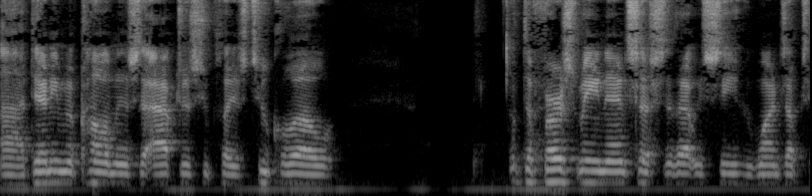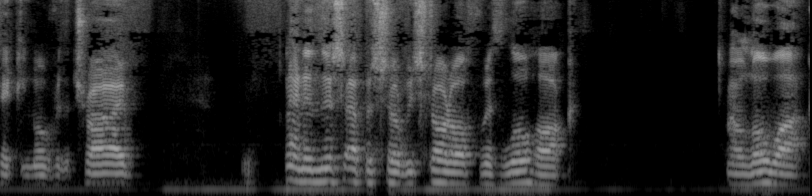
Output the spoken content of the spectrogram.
uh, Dannie McCallum is the actress who plays Tukalo, the first main ancestor that we see who winds up taking over the tribe. And in this episode, we start off with Lowak, uh, Lowak,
